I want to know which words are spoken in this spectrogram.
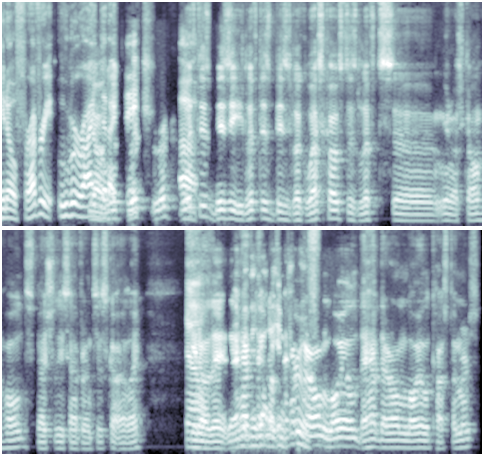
You know, for every Uber ride No, that I take, Lyft, Lyft, uh, Lyft is busy. Lyft is busy. Look, West Coast is Lyft's, uh, you know, stronghold, especially San Francisco, LA. You know, they, they they- have they their, look, they have their own loyal. They have their own loyal customers.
